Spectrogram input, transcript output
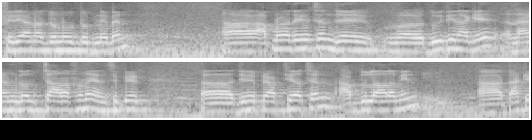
ফিরিয়ে আনার জন্য উদ্যোগ নেবেন। আপনারা দেখেছেন যে দুই দিন আগে নারায়ণগঞ্জ চার আসনে এনসিপির যিনি প্রার্থী আছেন, আবদুল্লাহ আলামিন তাকে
